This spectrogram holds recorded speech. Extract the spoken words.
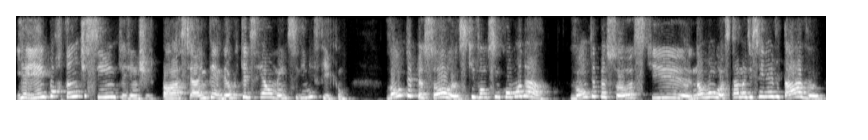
e aí é importante sim que a gente passe a entender o que, que eles realmente significam. Vão ter pessoas que vão se incomodar, vão ter pessoas que não vão gostar, mas isso é inevitável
